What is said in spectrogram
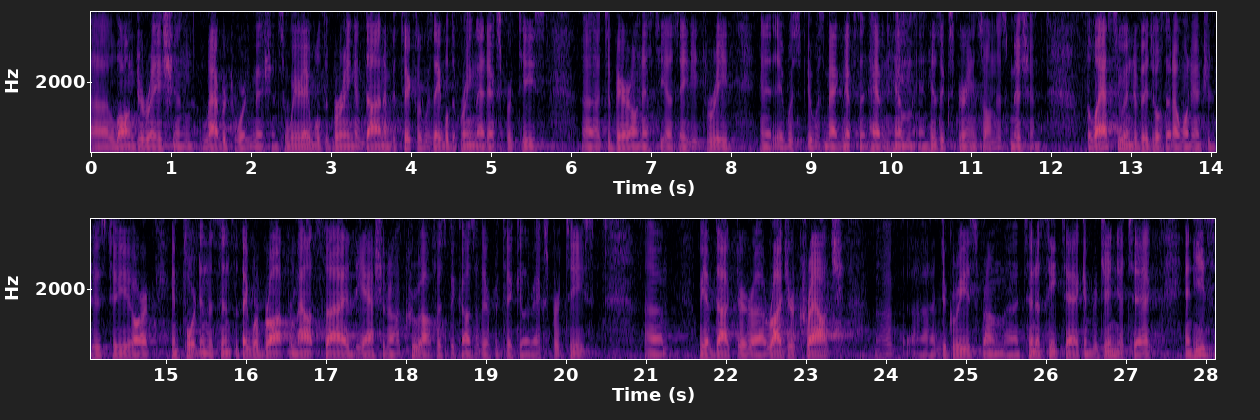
uh, long duration laboratory mission. So we were able to bring, and Don in particular was able to bring that expertise uh, to bear on STS-83, and it, it, was, it was magnificent having him and his experience on this mission. The last two individuals that I want to introduce to you are important in the sense that they were brought from outside the astronaut crew office because of their particular expertise. Um, we have Dr. Uh, Roger Crouch, degrees from uh, Tennessee Tech and Virginia Tech, and he's,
